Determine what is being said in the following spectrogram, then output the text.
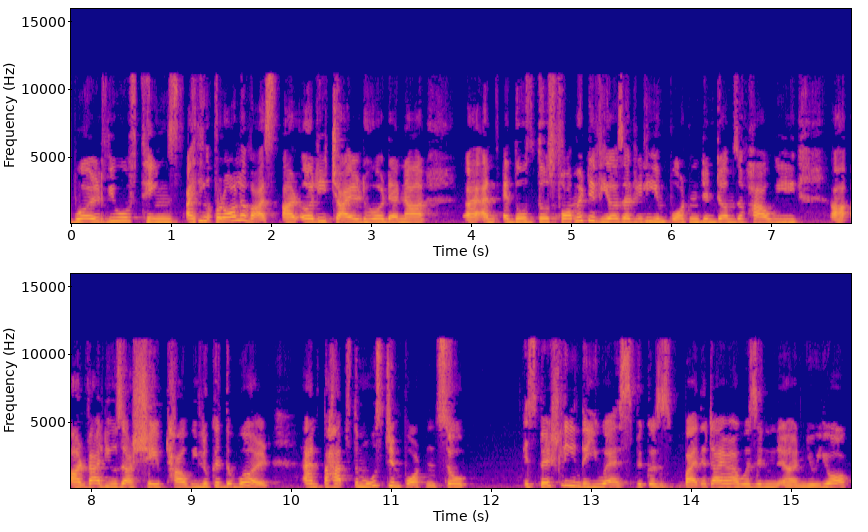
worldview of things. I think for all of us, our early childhood and our uh, and, and, those those formative years are really important in terms of how we uh, our values are shaped, how we look at the world, and perhaps the most important. So, especially in the U.S., because by the time I was in uh, New York,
